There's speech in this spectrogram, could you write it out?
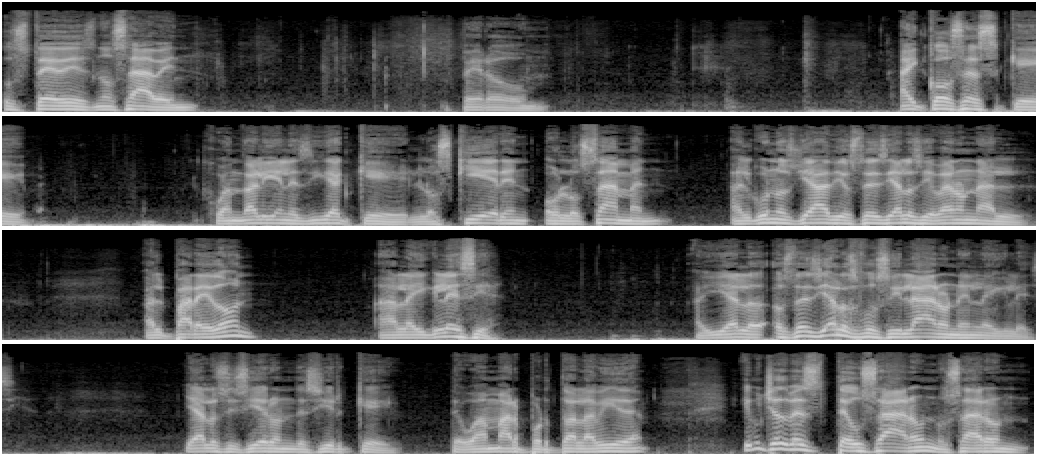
ustedes no saben pero hay cosas que cuando alguien les diga que los quieren o los aman, algunos ya de ustedes ya los llevaron al, al paredón. a la iglesia. Ahí ustedes ya los fusilaron en la iglesia. Ya los hicieron decir que te voy a amar por toda la vida. Y muchas veces te usaron, usaron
